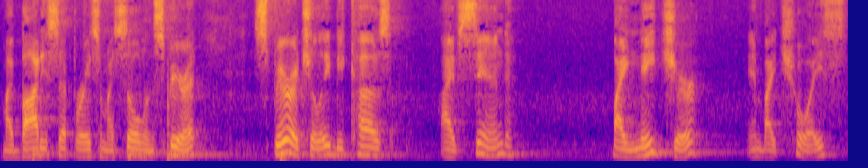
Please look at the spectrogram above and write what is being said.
My body separates from my soul and spirit. Spiritually, because I've sinned by nature and by choice,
